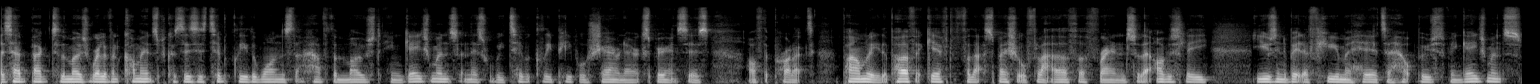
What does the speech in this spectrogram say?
Let's head back to the most relevant comments because this is typically the ones that have the most engagements, and this will be typically people sharing their experiences of the product. Palmly, the perfect gift for that special flat earther friend. So they're obviously using a bit of humor here to help boost the engagements.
